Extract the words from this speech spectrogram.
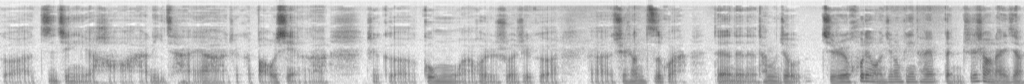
个基金也好啊，理财啊，这个保险啊，这个公募啊，或者说这个呃券商资管等等等等，他们就其实互联网金融平台本质上来讲，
